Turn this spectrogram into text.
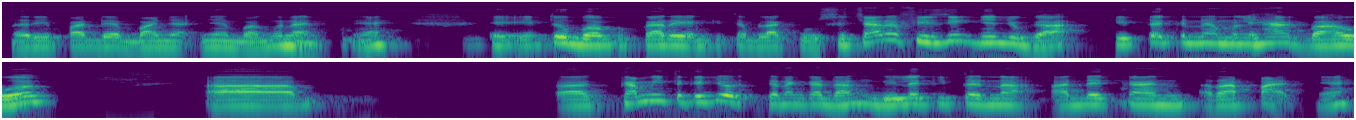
daripada banyaknya bangunan ya. Itu beberapa perkara yang kita berlaku. Secara fiziknya juga kita kena melihat bahawa uh, uh, kami terkejut kadang-kadang bila kita nak adakan rapat ya.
